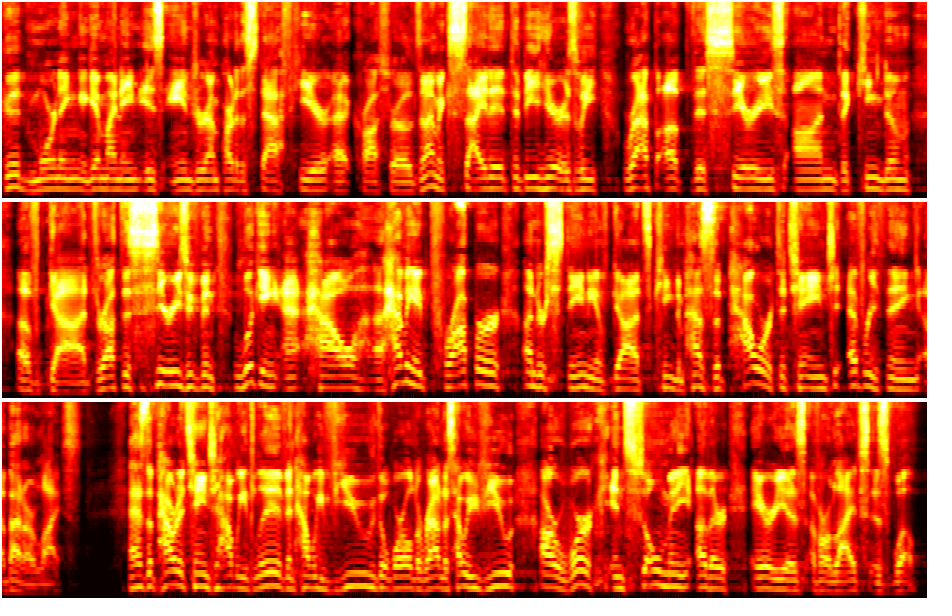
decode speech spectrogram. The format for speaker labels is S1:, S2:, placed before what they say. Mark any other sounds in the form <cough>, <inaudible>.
S1: Good morning. Again, my name is Andrew. I'm part of the staff here at Crossroads, and I'm excited to be here as we wrap up this series on the kingdom of God. Throughout this series, we've been looking at how uh, having a proper understanding of God's kingdom has the power to change everything about our lives. It has the power to change how we live and how we view the world around us, how we view our work in so many other areas of our lives as well.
